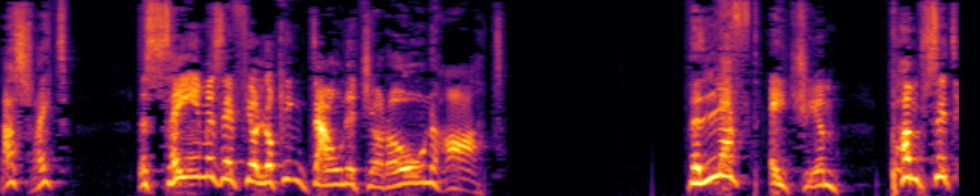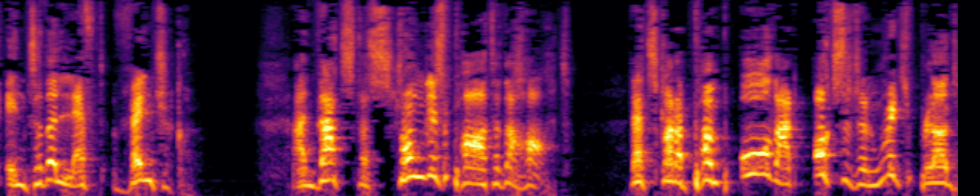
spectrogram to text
That's right, the same as if you're looking down at your own heart. The left atrium pumps it into the left ventricle. And that's the strongest part of the heart. That's got to pump all that oxygen-rich blood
